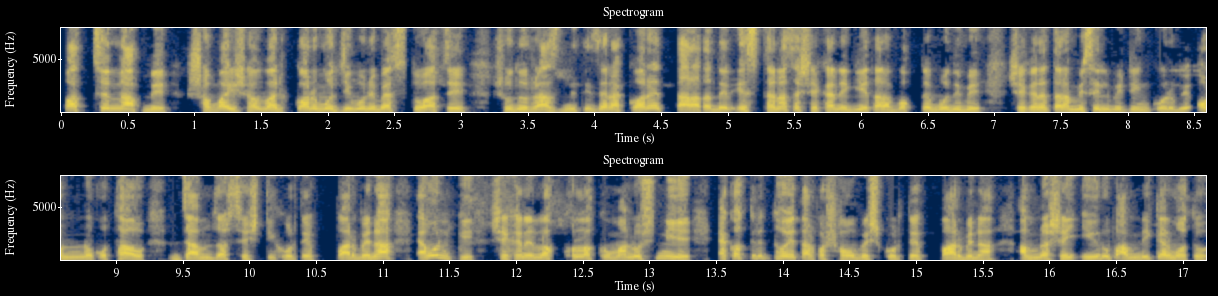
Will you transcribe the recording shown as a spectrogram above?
পাচ্ছেন না আপনি। সবাই সবার কর্মজীবনে ব্যস্ত আছে। শুধু রাজনীতি যারা করে, তারা তাদের স্থান আছে। সেখানে গিয়ে তারা বক্তব্য দিবে। সেখানে তারা মিছিল মিটিং করবে। অন্য কোথাও জামজার সৃষ্টি করতে পারবে না। এমনকি সেখানে লক্ষ লক্ষ মানুষ নিয়ে একত্রিত হয়ে তারপর সমাবেশ করতে পারবে না। আমরা সেই ইউরোপ আমেরিকার মতো।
